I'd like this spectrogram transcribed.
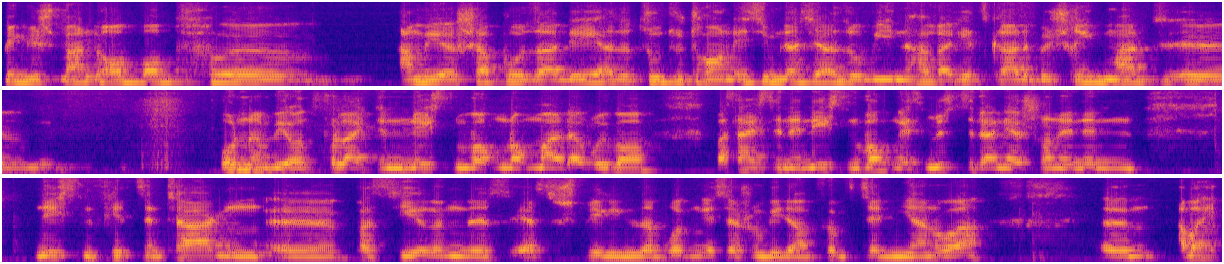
Bin gespannt, ob, ob äh, Amir Chapeau-Sadeh, also zuzutrauen ist ihm das ja, so wie ihn Harald jetzt gerade beschrieben hat. Äh, wundern wir uns vielleicht in den nächsten Wochen nochmal darüber. Was heißt in den nächsten Wochen? Es müsste dann ja schon in den nächsten 14 Tagen äh, passieren. Das erste Spiel gegen Saarbrücken ist ja schon wieder am 15. Januar. Ähm, aber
